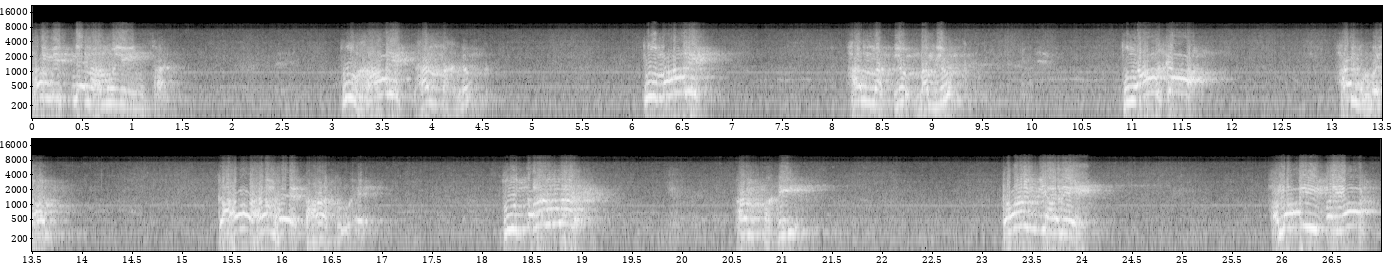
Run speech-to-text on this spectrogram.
ہم اتنے معمولی انسان۔ تو خالق، ہم مخلوق۔ تو مالک، ہم مخلوق، مملوک۔ تو آقا، ہم غلام۔ کہاں ہم ہے کہاں تو ہے۔ تو تنور، ہم فقیر۔ کون جانے؟ ہماری فریاد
